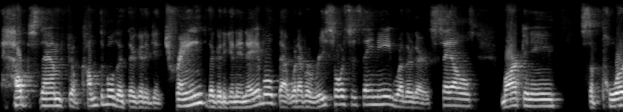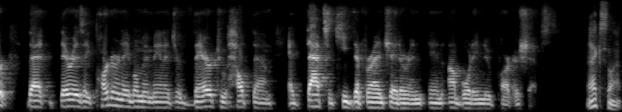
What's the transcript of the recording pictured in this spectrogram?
helps them feel comfortable that they're going to get trained, they're going to get enabled, that whatever resources they need, whether they're sales, marketing, support, that there is a partner enablement manager there to help them. And that's a key differentiator in, in onboarding new partnerships. Excellent.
